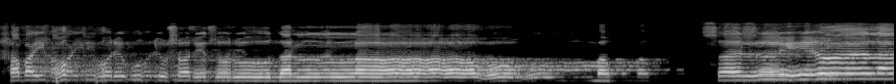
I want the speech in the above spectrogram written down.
সবাই ভক্তি ভরে উচ্চ স্বরে দরুদ আল্লাহুম্মা সাল্লি আলা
